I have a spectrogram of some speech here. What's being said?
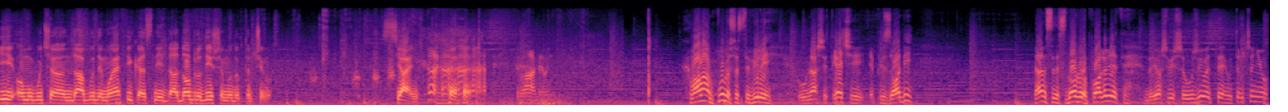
i omogućava da budemo efikasni, da dobro dišemo dok trčimo. Sjajno. Hvala, Nemanja. Hvala vam puno što ste bili u našoj trećoj epizodi. Nadam se da se dobro oporavljate, da još više uživate u trčanju,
